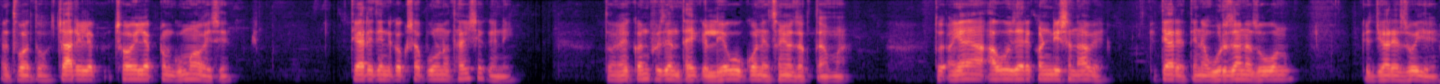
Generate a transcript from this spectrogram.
અથવા તો ચાર ઇલેક છ ઇલેક્ટ્રોન ગુમાવે છે, ત્યારે તેની કક્ષા પૂર્ણ થાય છે કે નહીં? તો અહીં કન્ફ્યુઝન થાય કે લેવું કોને સંયોજકતામાં? તો અહીંયા આવું જ્યારે કન્ડિશન આવે ત્યારે તેને ઉર્જાને જોવાનું, કે જ્યારે જોઈએ,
